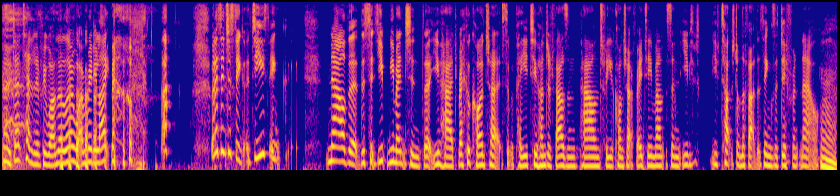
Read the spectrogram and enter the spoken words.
No, don't tell everyone. They'll know what I'm really like now. but it's interesting. Do you think now that the you, you mentioned that you had record contracts that would pay you two hundred thousand pounds for your contract for eighteen months, and you've you've touched on the fact that things are different now. Mm.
